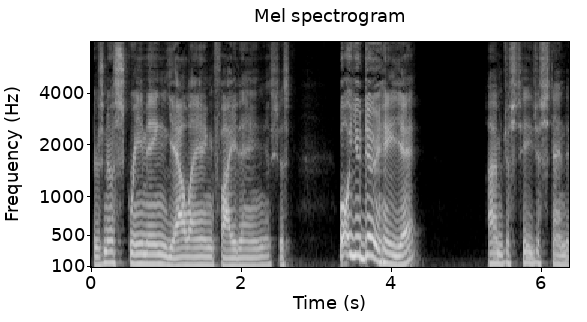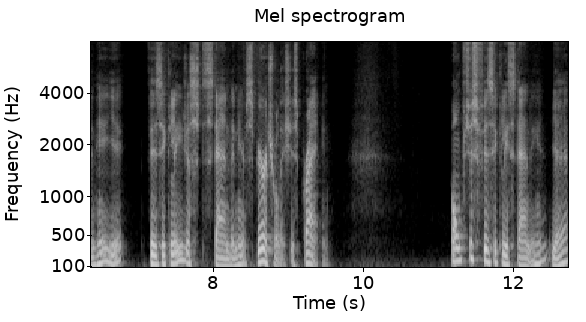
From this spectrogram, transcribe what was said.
There's no screaming, yelling, fighting. It's just, what are you doing here yet? I'm just here, just standing here yet. Physically, just standing here. Spiritually, she's praying. I'm just physically standing here. Yeah.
